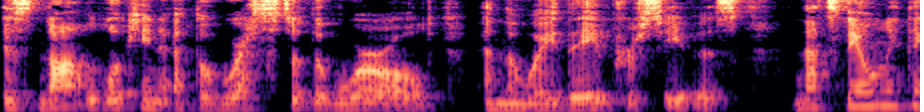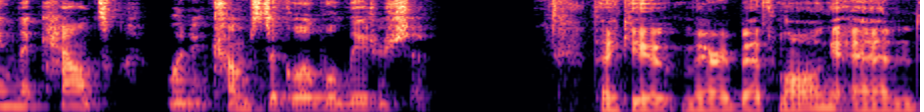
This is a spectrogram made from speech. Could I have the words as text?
is not looking at the rest of the world and the way they perceive us. And that's the only thing that counts when it comes to global leadership. Thank you, Mary Beth Long. And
